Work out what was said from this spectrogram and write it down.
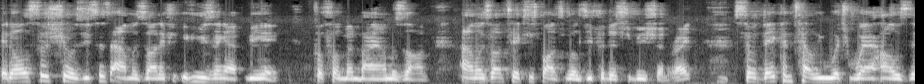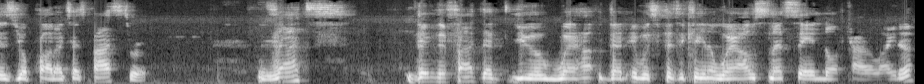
It also shows you, says Amazon, if, if you're using FBA, fulfillment by Amazon, Amazon takes responsibility for distribution, right? So they can tell you which warehouses your product has passed through that's the, the fact that you were that it was physically in a warehouse, let's say in North Carolina,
